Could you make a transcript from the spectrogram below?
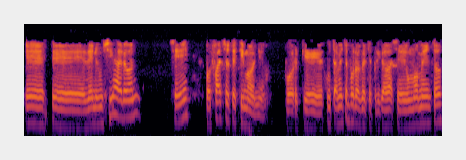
este, denunciaron ¿sí? por falso testimonio, porque justamente por lo que te explicaba hace un momento,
